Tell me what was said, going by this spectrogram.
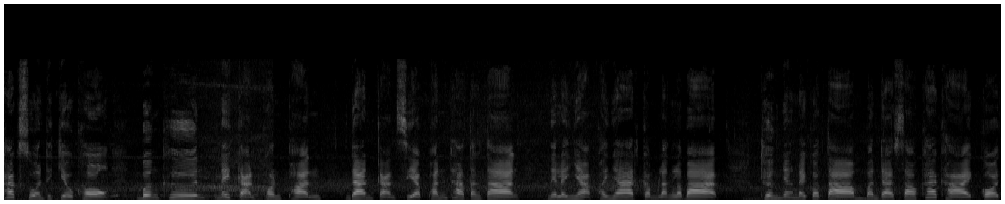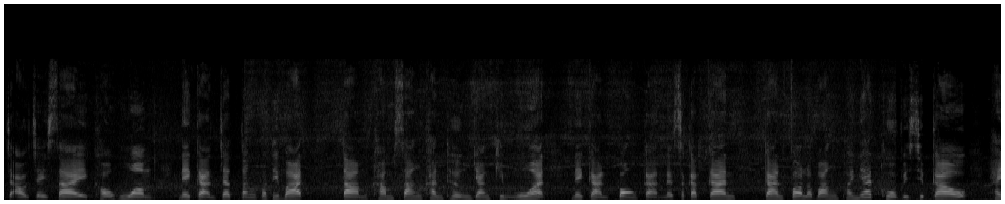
ภาคส่วนที่เกี่ยวข้อง เบิ่งคืนในการผ่อนผัน ด้านการเสียพันธาต่างๆ ในระยะพยาธิกำลังระบาด ถึงอย่างไรก็ตามบรรดาเศร้าวค้าขายก็จะเอาใจใส่เข้าห่วม ในการจัดตั้งปฏิบัติ ตามคำสั่งขันเทิงอย่างเข้มงวด ในการป้องกันและสกัดกั้นการเฝ้าระวังพยาธิโควิด -19 ให้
